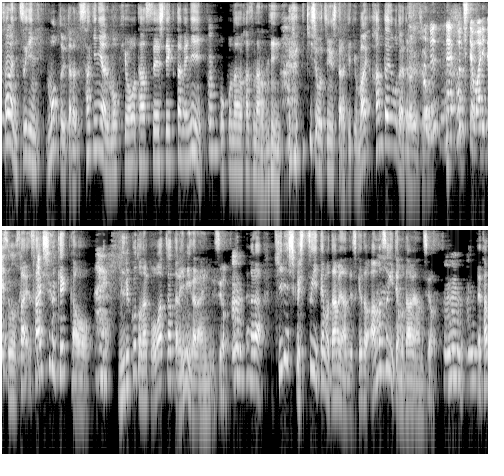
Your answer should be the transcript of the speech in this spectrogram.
さらに次に、もっと言ったら先にある目標を達成していくために行うはずなのに、意気消沈したら結局前、反対のことをやってるわけですよ。そうですね。落ちて終わりですもんね。最最終結果を見ることなく終わっちゃったら意味がないんですよ。うん、だから、厳しくしすぎてもダメなんですけど、甘すぎてもダメなんですよ。うんうん、で例え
